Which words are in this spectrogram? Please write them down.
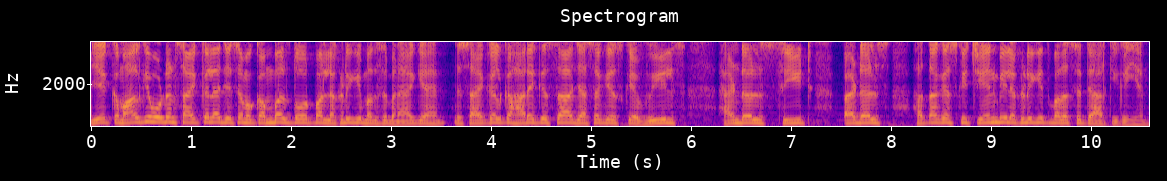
ये कमाल की वुडन साइकिल है, जिसे मुकम्मल तौर पर लकड़ी की मदद से बनाया गया है। इस साइकिल का हर एक हिस्सा, जैसा कि इसके व्हील्स हैंडल्स सीट पेडल्स हती कि इसकी चेन भी लकड़ी की मदद से तैयार की गई है।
